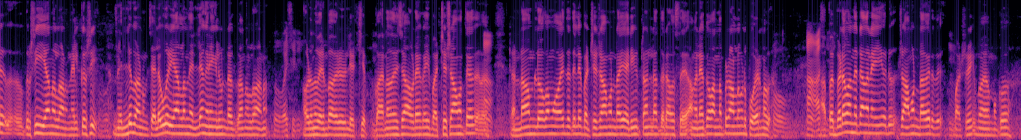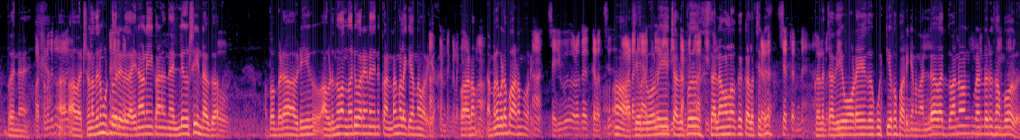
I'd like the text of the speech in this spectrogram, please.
കൃഷി ചെയ്യുക എന്നുള്ളതാണ്. നെൽകൃഷി. നെല്ല് വേണം. ചിലവ് കഴിയാനുള്ള നെല്ല് എങ്ങനെയെങ്കിലും ഉണ്ടാക്കുക എന്നുള്ളതാണ് അവിടെ നിന്ന് വരുമ്പോൾ അവരൊരു ലക്ഷ്യം. കാരണം എന്ന് വെച്ചാൽ അവിടെയൊക്കെ ഈ ഭക്ഷ്യക്ഷാമത്തെ രണ്ടാം ലോക മഹായുദ്ധത്തിൽ ഭക്ഷ്യക്ഷാമം ഉണ്ടായി അരി കിട്ടാനില്ലാത്തൊരവസ്ഥ അങ്ങനെയൊക്കെ വന്നപ്പോഴാണല്ലോ ഇവിടെ പോയിരുന്നത് അപ്പം ഇവിടെ വന്നിട്ട് അങ്ങനെ ഈ ഒരു ക്ഷാമം ഉണ്ടാകരുത് പക്ഷേ നമുക്ക് പിന്നെ ഭക്ഷണത്തിന് ആ- ആ ഭക്ഷണത്തിന് മുട്ട് വരരുത്. അതിനാണ് ഈ നെല്ല് കൃഷി ഉണ്ടാക്കുക. അപ്പോൾ ഇവിടെ അവർ ഈ അവിടുന്ന് വന്നവർ പറയണ ഇതിന് കണ്ടം കളിക്കാന്നാ പറയുക. പാടം നമ്മളിവിടെ പാടം എന്ന് പറയും. ആ ചെരുവുകൾ ഈ ചതുപ്പ് സ്ഥലങ്ങളൊക്കെ കിളച്ചിട്ട് കിളച്ച് അത് ഈ ഓടയും കുറ്റിയൊക്കെ പറിക്കണം. നല്ല അധ്വാനം വേണ്ട ഒരു സംഭവം അത്.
